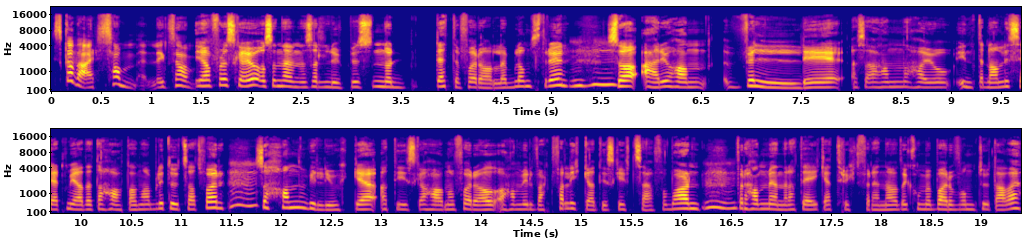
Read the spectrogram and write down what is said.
skal være sammen, liksom. Ja, for det skal jo også nevnes at Lupus, når dette forholdet blomstrer, Mhm. så er jo han veldig Altså, han har jo internalisert mye av dette hatet han har blitt utsatt for. Mhm. Så han vil jo ikke at de skal ha noe forhold, og han vil i hvert fall ikke at de skal gifte seg og få barn. -hmm. For han mener at det ikke er trygt for henne, og det kommer bare vondt ut av det.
